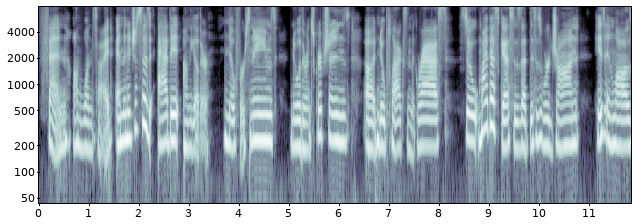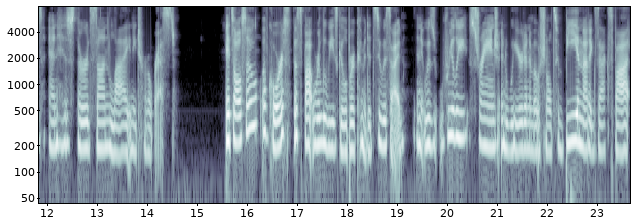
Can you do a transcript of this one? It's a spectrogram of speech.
Fenn, on one side, and then it just says Abbott on the other. No first names, no other inscriptions, uh, no plaques in the grass. So my best guess is that this is where John, his in laws, and his third son lie in eternal rest. It's also, of course, the spot where Louise Gilbert committed suicide. And it was really strange and weird and emotional to be in that exact spot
